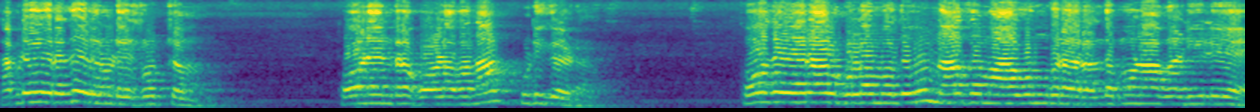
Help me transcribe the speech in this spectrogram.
அப்படிங்கிறது இதனுடைய சூட்சம். கோணென்ற கோலகனால் குடிகேடும் கோதையரால் குலமதுவும் நாசமாகுங்கிறார் அந்த மூணாவது அடியிலேயே.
